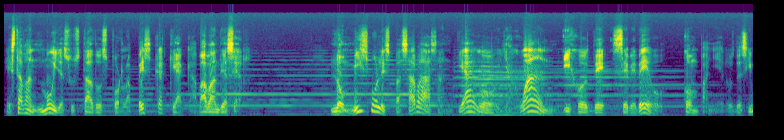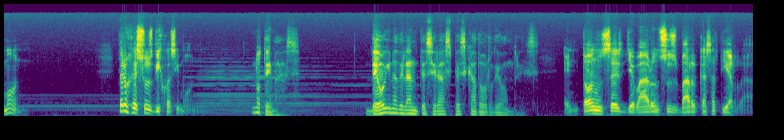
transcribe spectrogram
estaban muy asustados por la pesca que acababan de hacer. Lo mismo les pasaba a Santiago y a Juan, hijos de Zebedeo, compañeros de Simón. Pero Jesús dijo a Simón, No temas, de hoy en adelante serás pescador de hombres. Entonces llevaron sus barcas a tierra,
